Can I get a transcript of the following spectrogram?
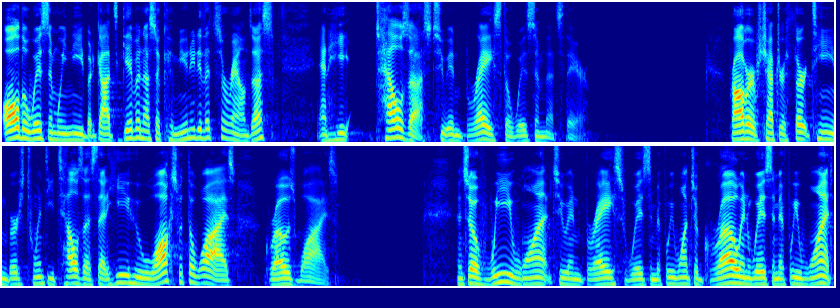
all the wisdom we need, but God's given us a community that surrounds us, and He tells us to embrace the wisdom that's there. Proverbs chapter 13, verse 20 tells us that he who walks with the wise grows wise. And so, if we want to embrace wisdom, if we want to grow in wisdom, if we want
